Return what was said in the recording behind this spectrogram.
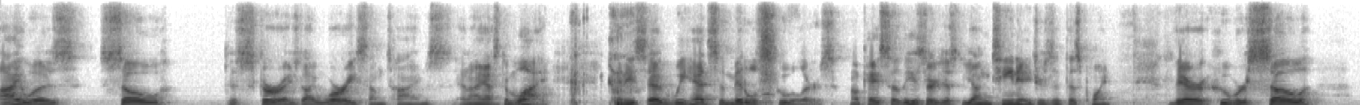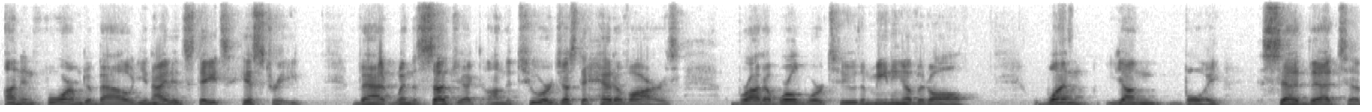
"I was so discouraged. I worry sometimes." And I asked him why, and he said, "We had some middle schoolers. Okay, so these are just young teenagers at this point, there who were so uninformed about United States history that when the subject on the tour just ahead of ours brought up World War II, the meaning of it all, one young boy said that uh,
